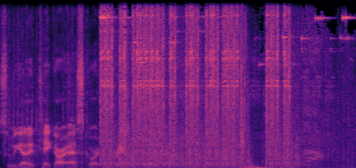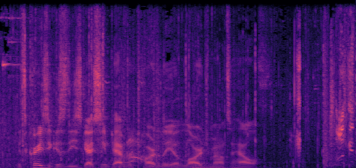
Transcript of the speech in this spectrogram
So we gotta take our escort and bring them closer. It's crazy because these guys seem to have retardedly a large amounts of health. I'll get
